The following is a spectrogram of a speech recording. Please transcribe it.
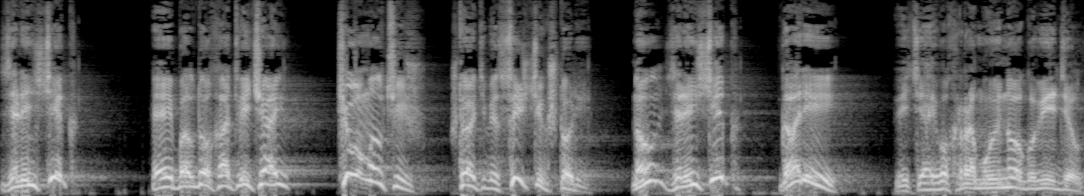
Зеленщик?» «Эй, балдоха, отвечай! Чего молчишь? Что я тебе, сыщик, что ли? Ну, зеленщик, говори! Ведь я его хромую ногу видел!»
